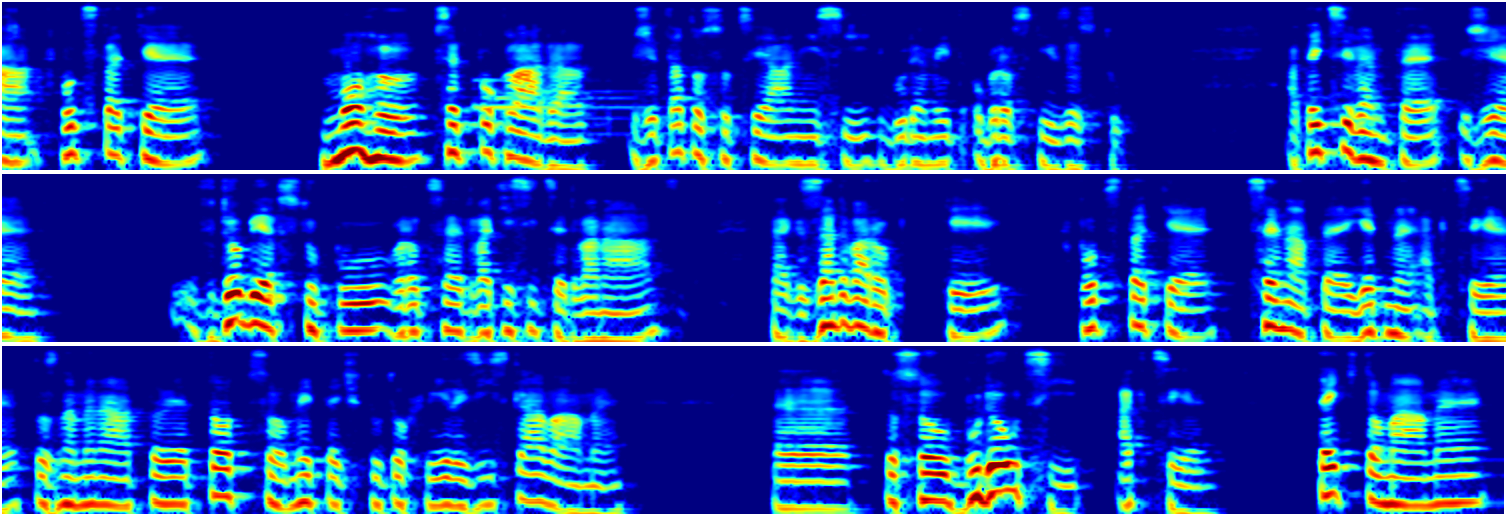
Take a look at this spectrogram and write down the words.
a v podstatě mohl předpokládat, že tato sociální síť bude mít obrovský vzestup. A teď si vemte, že v době vstupu v roce 2012 tak za dva roky v podstatě cena té jedné akcie, to znamená, to je to, co my teď v tuto chvíli získáváme, eh, to jsou budoucí akcie. Teď to máme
